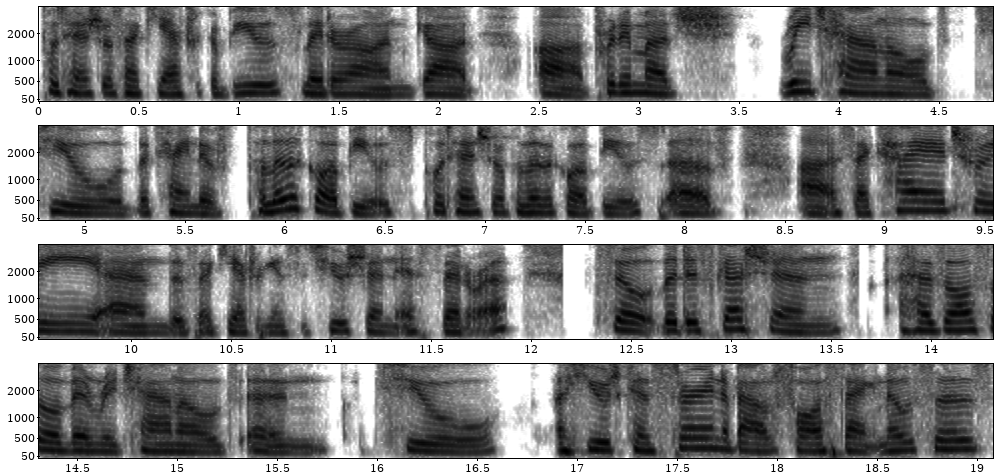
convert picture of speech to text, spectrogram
potential psychiatric abuse later on got uh, pretty much rechanneled to the kind of political abuse, potential political abuse of uh, psychiatry and the psychiatric institution, etc. So the discussion has also been rechanneled um, to a huge concern about false diagnosis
